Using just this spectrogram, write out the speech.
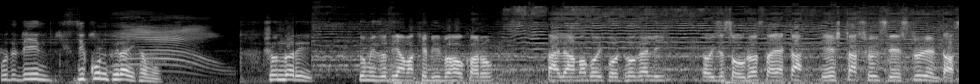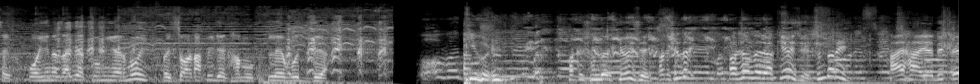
প্রতিদিন চিকুন ফিরাই খামু। সুন্দরী তুমি যদি আমাকে বিবাহ করো তাহলে আমাকে ওই পটুয়াখালী ওই যে চৌরাস্তায় একটা স্টার সুইস রেস্টুরেন্ট আছে ওইখানে যাইয়া তুমি আর মুই ওই চটা পিঠে খামু লেবু দিয়া। পাখি সুন্দর কি হয়েছে? পাখি সুন্দরী সুন্দরী কি হয়েছে? সুন্দরী? হায় হায় এদিকে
